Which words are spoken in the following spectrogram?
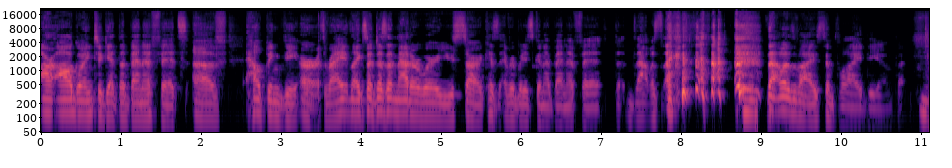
are all going to get the benefits of helping the earth, right? Like, so it doesn't matter where you start because everybody's going to benefit. That was like, that was my simple idea. But hmm.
